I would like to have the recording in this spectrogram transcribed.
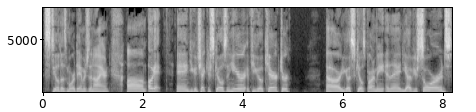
Steel does more damage than iron. Um, okay, and you can check your skills in here if you go character. Or you go skills, pardon me, and then you have your swords,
